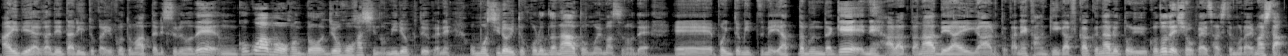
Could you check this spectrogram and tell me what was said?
アイデアが出たりとかいうこともあったりするので、うん、ここはもう本当情報発信の魅力というかね、面白いところだなと思いますので、えー、ポイント3つ目、やった分だけね、新たな出会いがあるとかね、関係が深くなるということで紹介させてもらいました。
